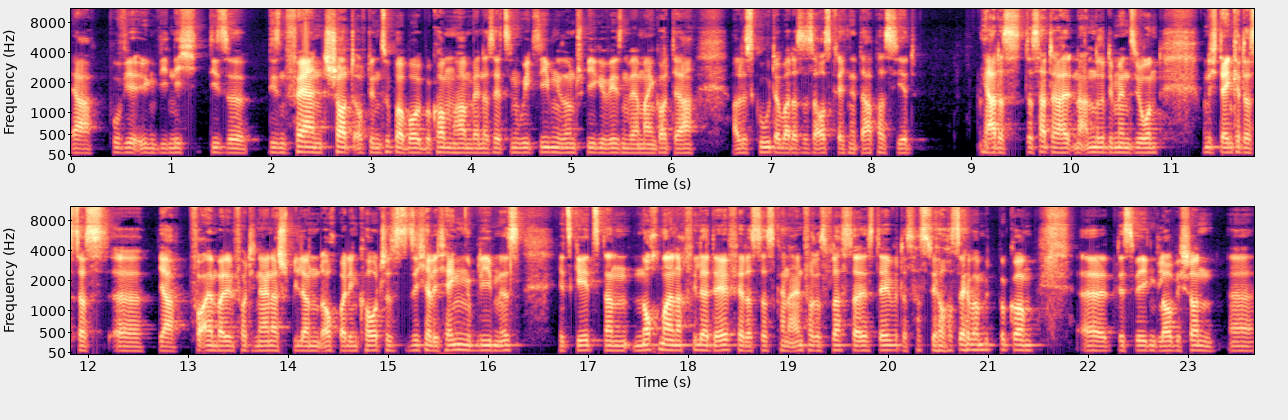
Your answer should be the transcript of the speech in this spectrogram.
ja, wo wir irgendwie nicht diese, diesen fairen Shot auf den Super Bowl bekommen haben. Wenn das jetzt in Week 7 so ein Spiel gewesen wäre, mein Gott, ja, alles gut, aber das ist ausgerechnet da passiert ja, das, das hatte halt eine andere Dimension. Und ich denke, dass das äh, ja vor allem bei den 49ers-Spielern und auch bei den Coaches sicherlich hängen geblieben ist. Jetzt geht's dann nochmal nach Philadelphia, dass das kein einfaches Pflaster ist, David. Das hast du ja auch selber mitbekommen. Äh, deswegen glaube ich schon, äh,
